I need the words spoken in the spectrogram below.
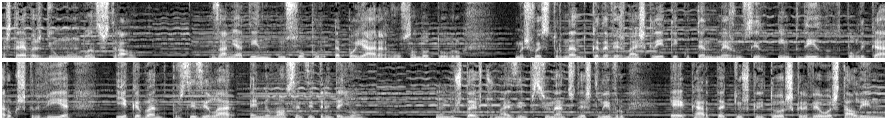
as trevas de um mundo ancestral. Zamyatin começou por apoiar a Revolução de Outubro mas foi-se tornando cada vez mais crítico, tendo mesmo sido impedido de publicar o que escrevia e acabando por se exilar em 1931. Um dos textos mais impressionantes deste livro é a carta que o escritor escreveu a Stalin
